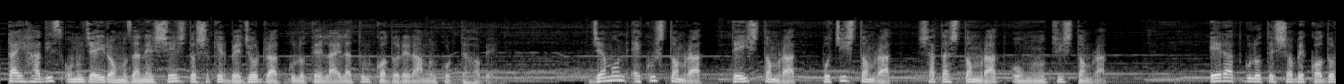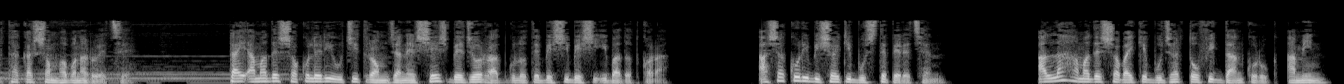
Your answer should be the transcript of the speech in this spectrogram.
তাই হাদিস অনুযায়ী রমজানের শেষ দশকের বেজোড় রাতগুলোতে লাইলাতুল কদরের আমল করতে হবে। যেমন একুশতম রাত, তেইশতম রাত, পঁচিশতম রাত, সাতাশতম রাত ও উনত্রিশতম রাত। এ রাতগুলোতে সবে কদর থাকার সম্ভাবনা রয়েছে। তাই আমাদের সকলেরই উচিত রমজানের শেষ বেজোর রাতগুলোতে বেশি বেশি ইবাদত করা। আশা করি বিষয়টি বুঝতে পেরেছেন। আল্লাহ আমাদের সবাইকে বুঝার তৌফিক দান করুক। আমিন।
